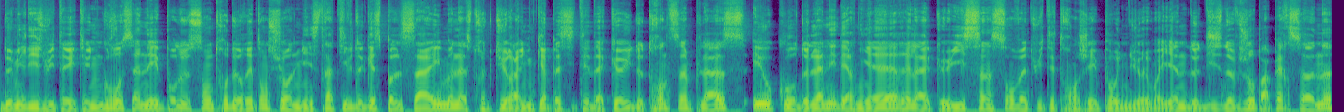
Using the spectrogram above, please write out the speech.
2018 a été une grosse année pour le centre de rétention administrative de Gespolsheim. La structure a une capacité d'accueil de 35 places et au cours de l'année dernière, elle a accueilli 528 étrangers pour une durée moyenne de 19 jours par personne,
